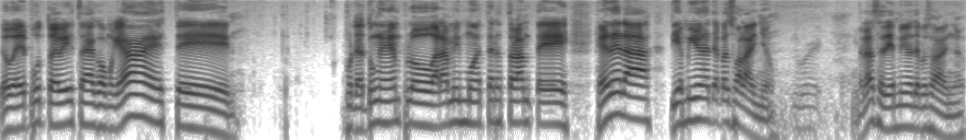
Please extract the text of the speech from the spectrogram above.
lo ve desde el punto de vista de como que, ah, este... Por darte un ejemplo, ahora mismo este restaurante genera 10 millones de pesos al año. Right. ¿Verdad? Hace 10 millones de pesos al año.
